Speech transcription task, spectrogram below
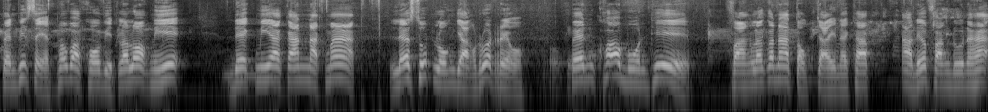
เป็นพิเศษ เพราะว่าโควิดระลอกนี้ เด็กมีอาการหนักมาก และสุดลงอย่างรวดเร็ว เป็นข้อมูลที่ฟังแล้วก็น่าตกใจนะครับอะเดี๋ยวฟังดูนะฮะ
